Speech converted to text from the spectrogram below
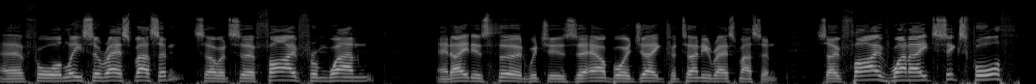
uh, for Lisa Rasmussen. So it's uh, five from one, and eight is third, which is uh, our boy Jake for Tony Rasmussen. So five, one, eight, six, fourth,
